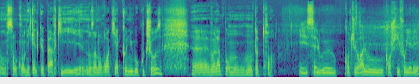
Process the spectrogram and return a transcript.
on sent qu'on est quelque part qui dans un endroit qui a connu beaucoup de choses. Euh, voilà pour mon, top 3. Et celle quand tu râles ou quand je dis il faut y aller?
